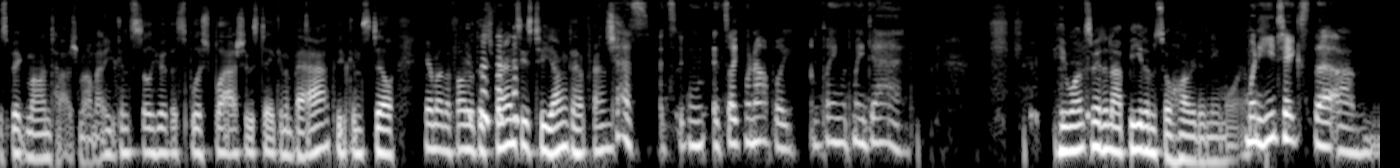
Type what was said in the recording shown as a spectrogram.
this big montage moment. You can still hear the splish splash. He was taking a bath. You can still hear him on the phone with his friends. He's too young to have friends. Chess. It's like, it's like Monopoly. I'm playing with my dad. He wants me to not beat him so hard anymore. When he takes the um,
